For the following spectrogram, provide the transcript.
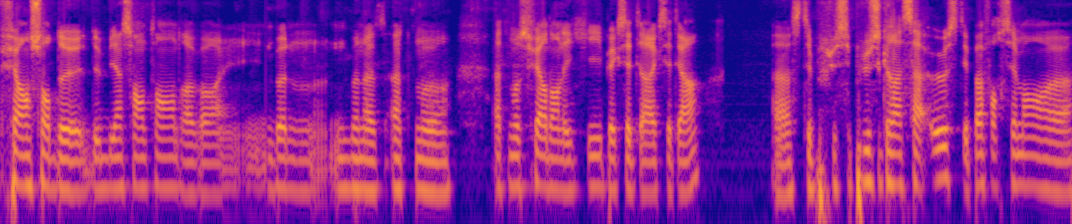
faire en sorte de, de bien s'entendre, avoir une bonne une bonne atmo atmosphère dans l'équipe, etc., etc. Euh, c'était plus c'est plus grâce à eux, c'était pas forcément euh,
